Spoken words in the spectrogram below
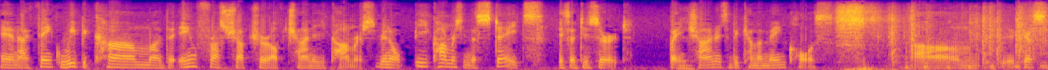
and I think we become uh, the infrastructure of China e-commerce. You know, e-commerce in the States is a dessert, but in China it's become a main course. Um, because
